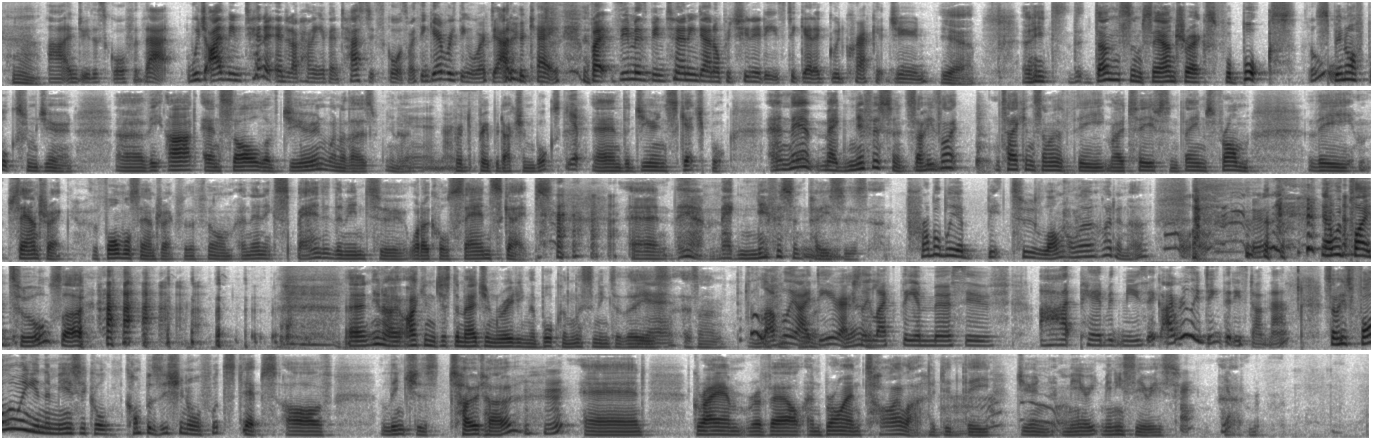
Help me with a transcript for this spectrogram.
uh, and do the score for that. Which I mean, Tenet ended up having a fantastic score, so I think everything worked out okay. but Zimmer's been turning down opportunities to get a good crack at Dune. yeah, and he's done some soundtracks for books, Ooh. spin-off books from Dune, uh, the Art and Soul of Dune, one of those you know Yeah, nice. pre- pre-production books, Yep. and the Dune sketchbook, and they're magnificent. So he's like taken some of the motifs and themes from the soundtrack, the formal soundtrack for the film, and then expanded them into what I call sandscapes. and they're magnificent Mm. pieces. Probably a bit too long, although I don't know. Oh, Yeah, we've played Tool, so. and, you know, I can just imagine reading the book and listening to these Yeah. as I'm. That's a lovely idea, it. actually, Yeah. like the immersive art paired with music. I really dig that he's done that. So he's following in the musical compositional footsteps of Lynch's Toto Mm-hmm. and Graeme Revell and Brian Tyler, who did the Dune mini- miniseries, Okay. Yep.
